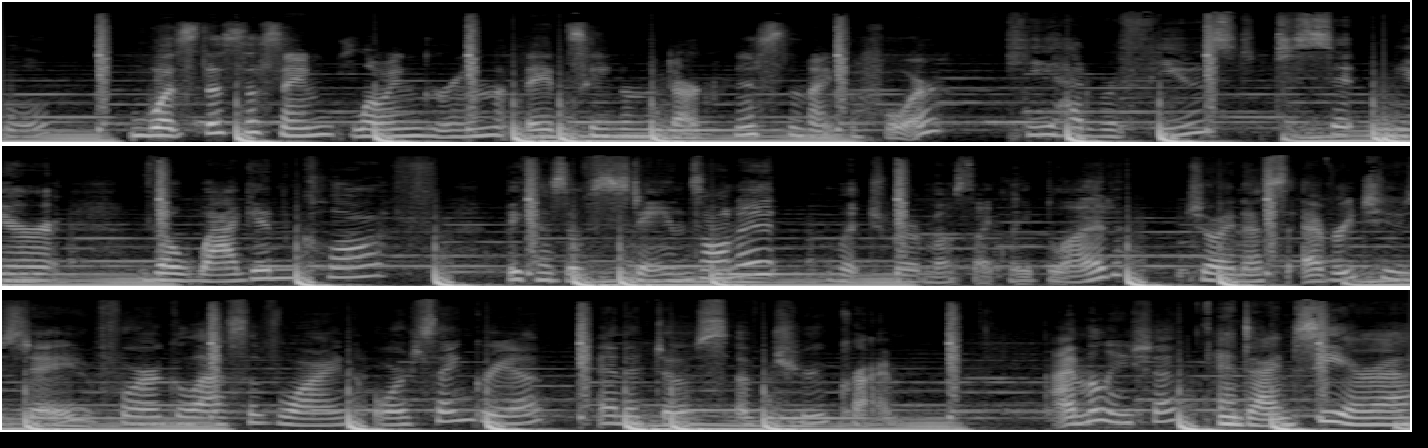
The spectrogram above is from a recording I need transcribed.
pool. Was this the same glowing green that they'd seen in the darkness the night before? He had refused to sit near the wagon cloth because of stains on it, which were most likely blood. Join us every Tuesday for a glass of wine or sangria and a dose of true crime. I'm Alicia, And I'm Sierra,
